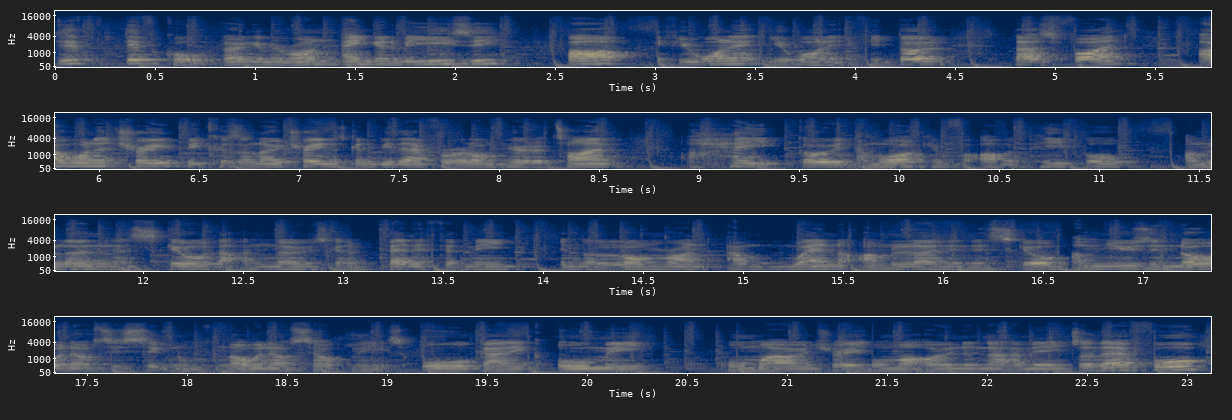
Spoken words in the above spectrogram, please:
difficult, don't get me wrong. Ain't gonna be easy, but if you want it, you want it. If you don't, that's fine. I want to trade because I know trading is going to be there for a long period of time. I hate going and working for other people. I'm learning a skill that I know is going to benefit me in the long run. And when I'm learning this skill, I'm using no one else's signals. No one else helped me. It's all organic, all me, all my own trade, all my own anatomy. So therefore,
